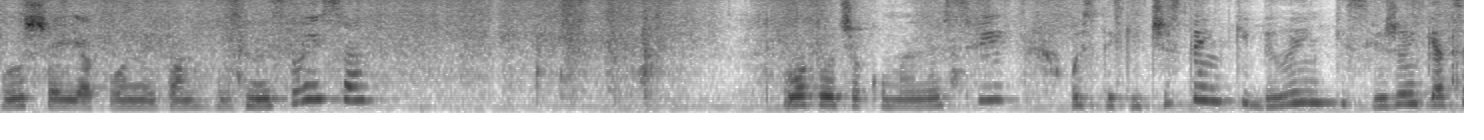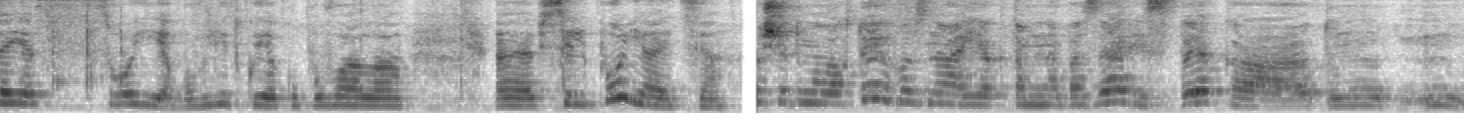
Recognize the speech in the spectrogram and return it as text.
Лише як вони там знеслися. Лоточок у мене свій. Ось такі чистенькі, біленькі, свіженькі. А це я своє, бо влітку я купувала е, в сільпо яйця. Я ще думала, хто його знає, як там на базарі спека, тому м,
